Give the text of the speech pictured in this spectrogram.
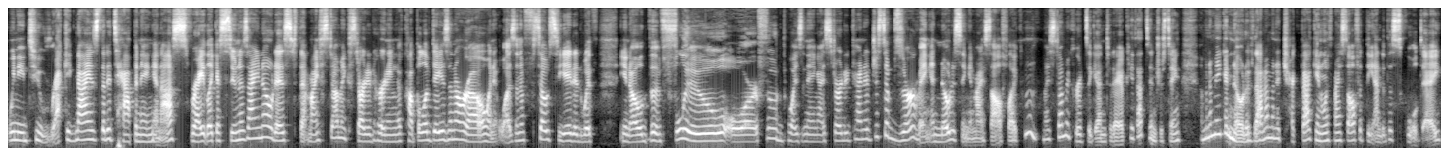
We need to recognize that it's happening in us, right? Like as soon as I noticed that my stomach started hurting a couple of days in a row and it wasn't associated with, you know, the flu or food poisoning, I started kind of just observing and noticing in myself, like, hmm, my stomach hurts again today. Okay, that's interesting. I'm going to make a note of that. I'm going to check back in with myself at the end of the school day.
